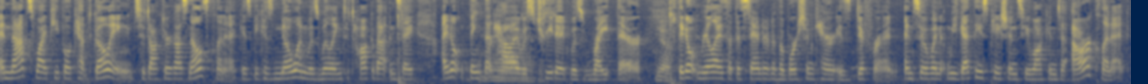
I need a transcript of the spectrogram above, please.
And that's why people kept going to Dr. Gosnell's clinic, is because no one was willing to talk about and say, I don't think that Something how I was treated was right there. Yeah. They don't realize that the standard of abortion care is different. And so when we get these patients who walk into our clinic,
